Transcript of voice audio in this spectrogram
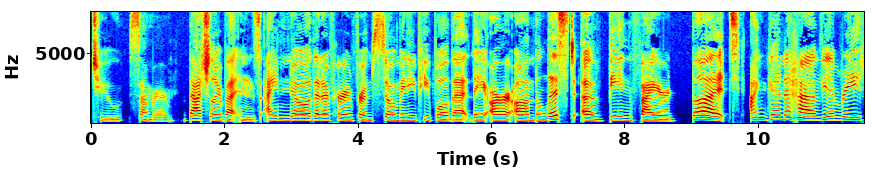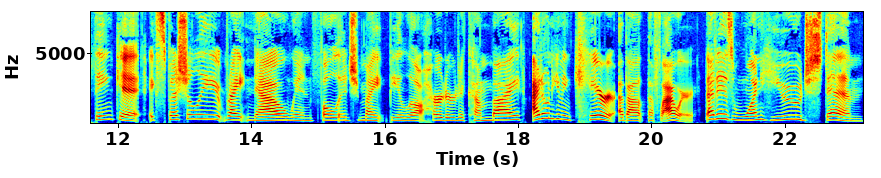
to summer. Bachelor buttons. I know that I've heard from so many people that they are on the list of being fired but I'm gonna have you rethink it, especially right now when foliage might be a little harder to come by. I don't even care about the flower. That is one huge stem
